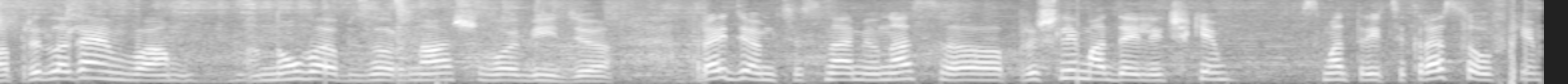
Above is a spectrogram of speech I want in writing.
А Предлагаем вам новый обзор нашего видео. Пройдемте с нами. У нас э, пришли моделечки. Смотрите, кроссовки.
